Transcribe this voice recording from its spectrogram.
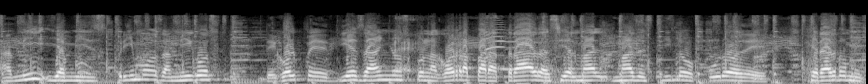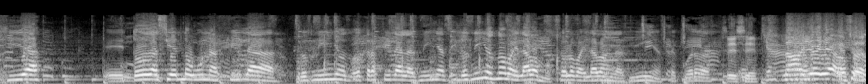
a mí y a mis primos, amigos, de golpe 10 años, con la gorra para atrás, así el mal, más estilo puro de Gerardo Mejía. Eh, todos haciendo una fila, los niños, otra fila las niñas, y los niños no bailábamos, solo bailaban las niñas, ¿te acuerdas? Sí, sí. No, yo ya, o sea,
